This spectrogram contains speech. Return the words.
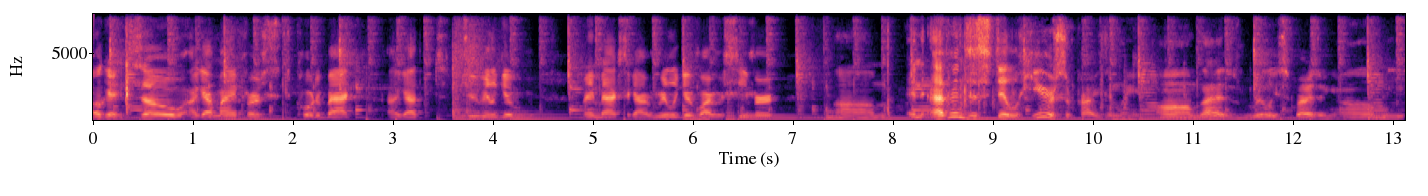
Okay, so I got my first quarterback. I got two really good running backs. I got a really good wide receiver. Um, and Evans is still here, surprisingly. Um, that is really surprising. Um,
